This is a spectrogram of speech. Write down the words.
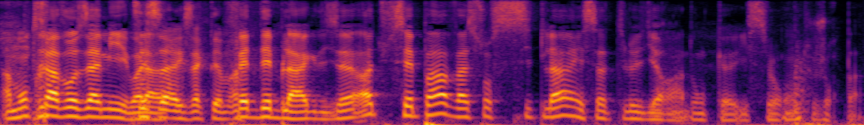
à montrer à vos amis. Voilà. C'est ça, exactement. Faites des blagues. Disez, ah, tu sais pas, va sur ce site-là et ça te le dira. Donc, ils sauront toujours pas.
